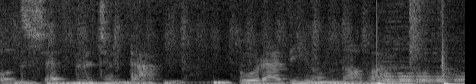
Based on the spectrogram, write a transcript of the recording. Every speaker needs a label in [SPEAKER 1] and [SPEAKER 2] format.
[SPEAKER 1] od 6
[SPEAKER 2] večer ta po Radio Nova.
